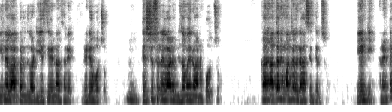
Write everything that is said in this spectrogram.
ఫీనల్ ఆర్గాన్ ఉంది కాబట్టి ఏ స్త్రీ అయినా సరే రెడీ అవ్వచ్చు. Hmm. టెస్టిస్ ఉన్నాయి కాబట్టి నిజమైన అనుకోవచ్చు. కానీ అతనికి మాత్రం ఈ రహస్యం తెలుసు. ఏంటి అని అంటే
